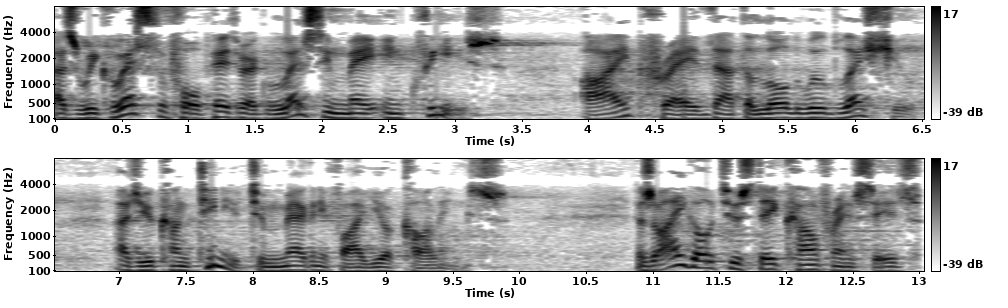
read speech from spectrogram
as requests for patriarch blessing may increase, I pray that the Lord will bless you as you continue to magnify your callings. As I go to stake conferences,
